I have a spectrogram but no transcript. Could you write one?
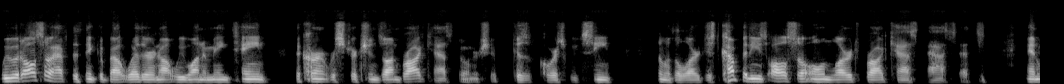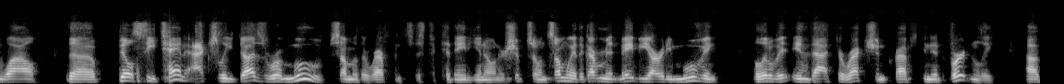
We would also have to think about whether or not we want to maintain the current restrictions on broadcast ownership, because of course we've seen some of the largest companies also own large broadcast assets. And while the Bill C 10 actually does remove some of the references to Canadian ownership. So, in some way, the government may be already moving a little bit in that direction, perhaps inadvertently. Uh,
